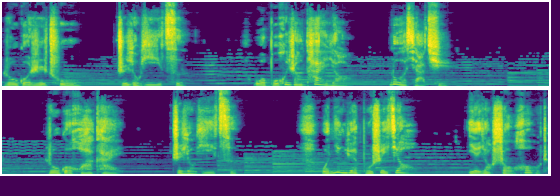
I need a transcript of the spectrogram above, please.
如果日出只有一次，我不会让太阳落下去。如果花开只有一次，我宁愿不睡觉。也要守候着。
